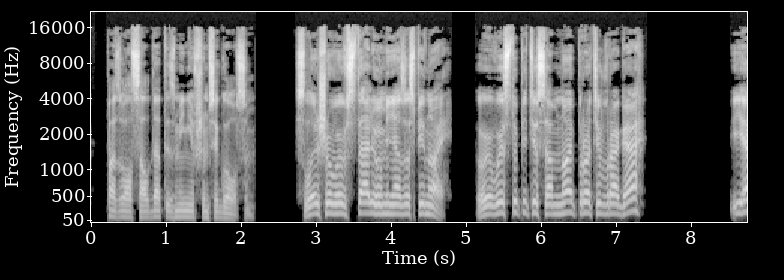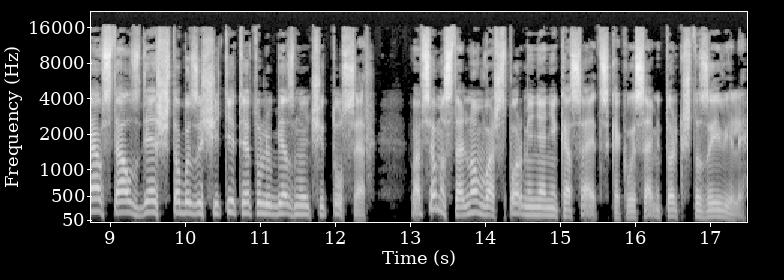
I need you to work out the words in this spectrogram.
— позвал солдат изменившимся голосом, — «слышу, вы встали у меня за спиной. Вы выступите со мной против врага?» «Я встал здесь, чтобы защитить эту любезную читу, сэр. Во всем остальном ваш спор меня не касается, как вы сами только что заявили.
